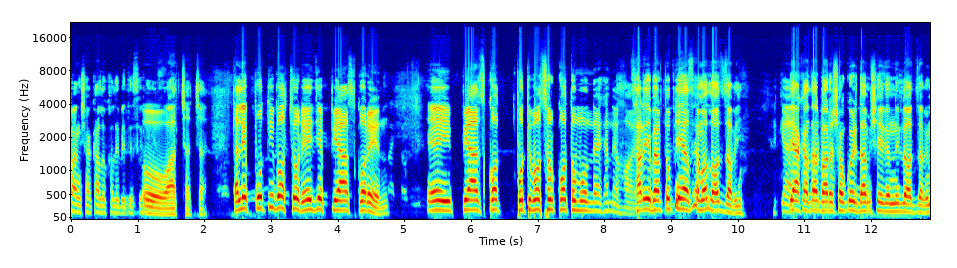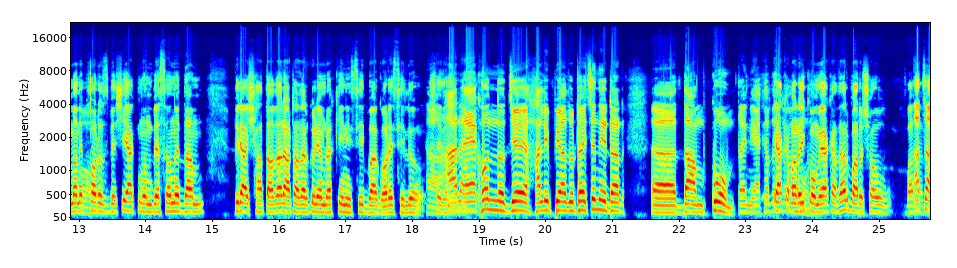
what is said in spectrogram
পাংশা কালো খালে বেঁধেছে ও আচ্ছা আচ্ছা। তাহলে প্রতি বছর এই যে পেঁয়াজ করেন এই পেঁয়াজ কত প্রতি বছর কত মন এখানে হয়? স্যার এবার তো পেঁয়াজ আমার লস যাবে কে- এক হাজার বারোশো করে দাম সেই জন্য লস যাবে। মানে খরচ বেশি এক মন বেসনের দাম প্রায় সাত হাজার আট হাজার করে আমরা কিনেছি বা ঘরে ছিল হ্যাঁ, আর এখন যে হালি পেঁয়াজ উঠাইছেন এটার আহ, দাম কম তাই না? একেবারেই কম এক হাজার বারোশো আচ্ছা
